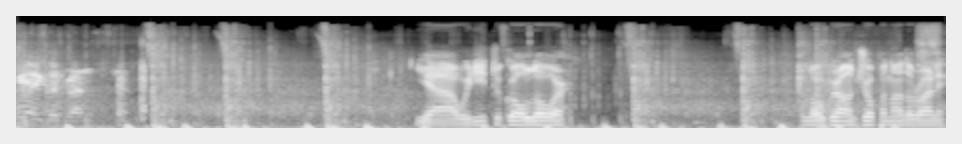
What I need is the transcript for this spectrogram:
We had a good run. Yeah, we need to go lower. Low ground, drop another rally.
